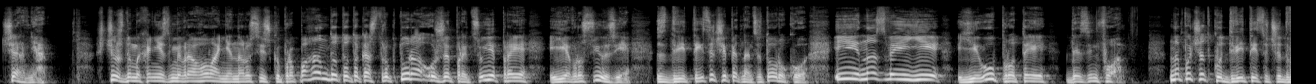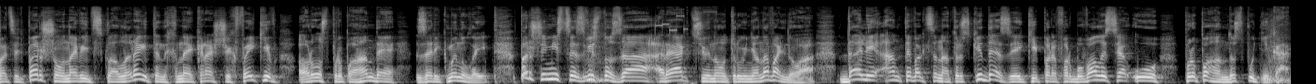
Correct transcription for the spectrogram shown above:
червня. Що ж до механізмів реагування на російську пропаганду, то така структура уже працює при Євросоюзі з 2015 року, і назва її ЄУ проти дезінфо. На початку 2021-го навіть склали рейтинг найкращих фейків розпропаганди за рік минулий. Перше місце, звісно, за реакцію на отруєння Навального. Далі антивакцинаторські дези, які перефарбувалися у пропаганду спутника.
